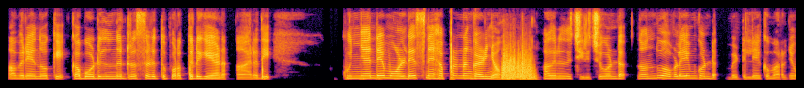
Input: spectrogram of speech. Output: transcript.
അവരെ നോക്കി കബോർഡിൽ നിന്ന് ഡ്രസ്സ് എടുത്ത് പുറത്തിടുകയാണ്. ആരതി കുഞ്ഞന്റെ മോളുടെ സ്നേഹപ്രണം കഴിഞ്ഞോ? അതിനൊന്ന് ചിരിച്ചുകൊണ്ട് നന്ദു അവളെയും കൊണ്ട് ബെഡിലേക്ക് മറിഞ്ഞു.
